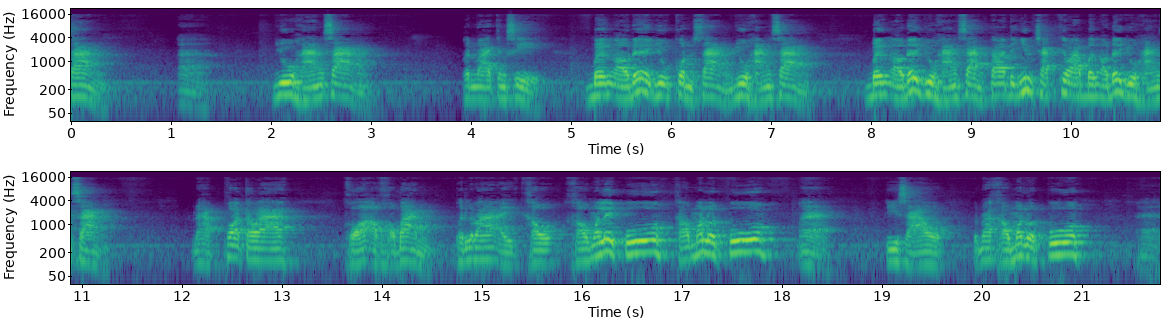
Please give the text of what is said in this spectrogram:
สร้างอ่าอยู่หางสร้าง เพิ่อนว่าจังสี่ เบิ่งเอาเด้ออยู่ก้นสร้างอยู่หางสร้าง เบิ่งเอาเด้ออยู่หางสร้างแต่ว่าได้ยินชัดคือว่าเบิ่งเอาเด้ออยู่หางสร้างนะครับพ่อตะวาขอเอาเขาบ้าน เพิ่นว่าไอ้เขาเขามาเลยปู เขามาหลดปูอ่าพี่สาวเพิ่นว่าเขามาหลดปูอ่า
